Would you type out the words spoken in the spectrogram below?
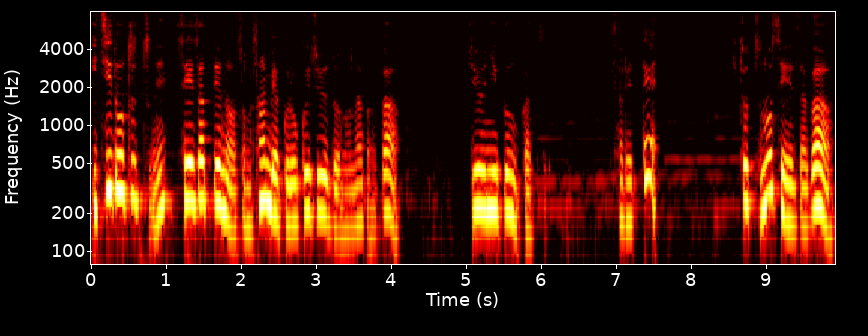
一度ずつね星座っていうのはその360度の中が12分割されて一つの星座が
